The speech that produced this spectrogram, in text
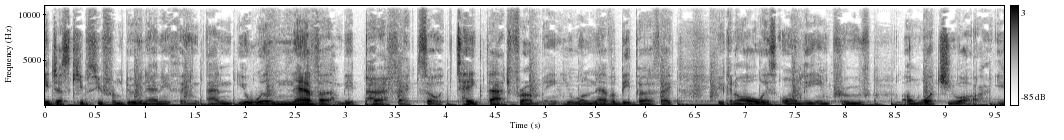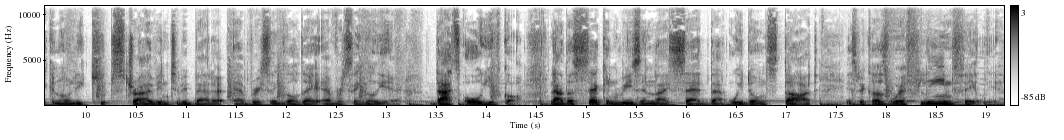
it just keeps you from doing anything and you will never be perfect. So take that from me. You will never be perfect. You can always only improve on what you are. You can only keep striving to be better every single day, every single year. That's all you've got. Now, the second reason I said that we don't start is because we're fleeing failure.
